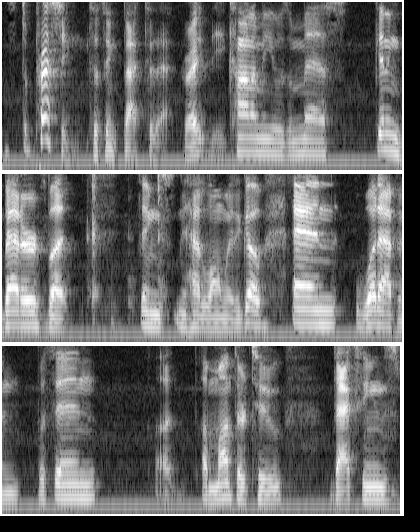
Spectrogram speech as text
it's depressing to think back to that, right? The economy was a mess, getting better, but things had a long way to go. And what happened within a, a month or two? Vaccines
